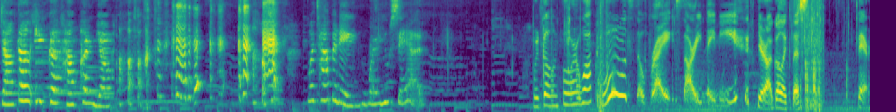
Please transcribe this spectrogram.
找到一个好朋友。What's happening? Why are you sad? We're going for a walk. Ooh, it's so bright. Sorry, baby. Here, I'll go like this. There.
